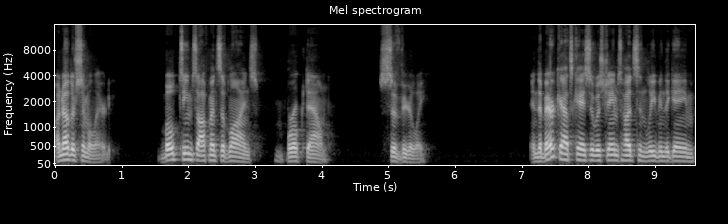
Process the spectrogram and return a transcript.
Another similarity both teams' offensive lines broke down severely. In the Bearcats case, it was James Hudson leaving the game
